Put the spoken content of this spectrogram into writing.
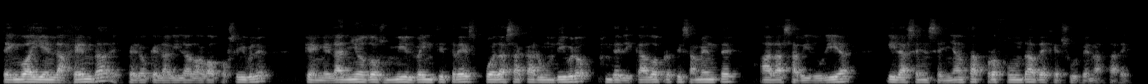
tengo ahí en la agenda, espero que la vida lo haga posible, que en el año 2023 pueda sacar un libro dedicado precisamente a la sabiduría y las enseñanzas profundas de Jesús de Nazaret.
